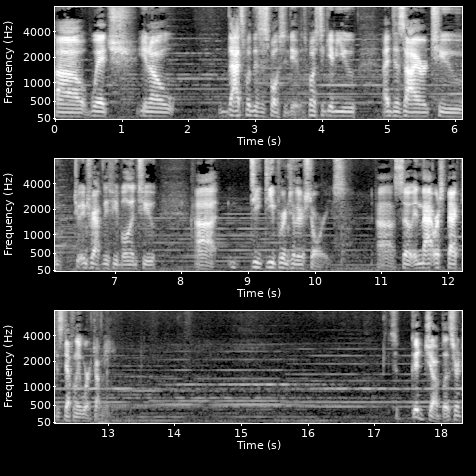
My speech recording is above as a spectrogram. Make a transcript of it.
Uh, which you know, that's what this is supposed to do. It's supposed to give you a desire to to interact with these people and to uh, dig deeper into their stories. Uh, so in that respect, it's definitely worked on me. So good job, Blizzard.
